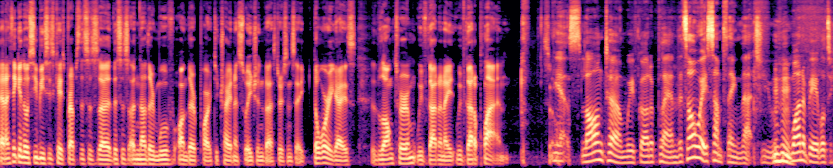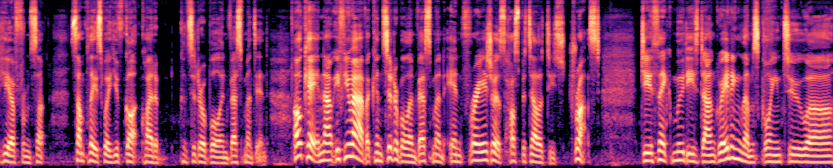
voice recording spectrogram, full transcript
and I think in OCBC's case, perhaps this is uh, this is another move on their part to try and assuage investors and say, "Don't worry, guys. Long term, we've got an we've got a plan." So Yes, long term, we've got a plan. That's always something that you, Mm-hmm. you want to be able to hear from some, some place where you've got quite a considerable investment in. Okay, now if you have a considerable investment in Fraser's Hospitality Trust, do you think Moody's downgrading them is going to uh,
